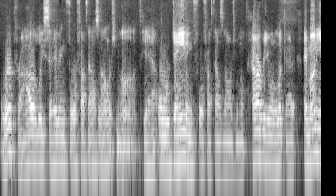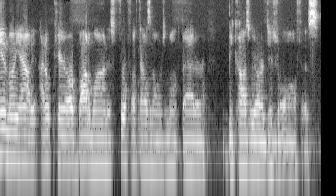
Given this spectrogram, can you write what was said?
we're probably saving four or five thousand dollars a month. Yeah, or gaining four or five thousand dollars a month. However you want to look at it. Hey, money in, money out. I don't care. Our bottom line is four or five thousand dollars a month better because we are a digital office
